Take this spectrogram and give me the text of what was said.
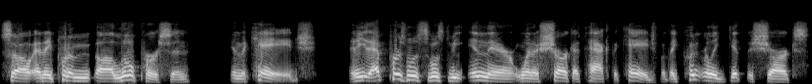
So and they put a, a little person in the cage, and he, that person was supposed to be in there when a shark attacked the cage, but they couldn't really get the sharks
